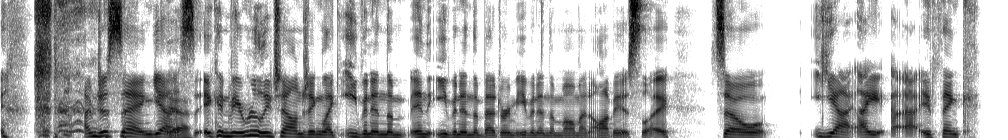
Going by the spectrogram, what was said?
I'm just saying, yes, Yeah. it can be really challenging, like even in the in even in the bedroom, even in the moment, obviously. So yeah, I I think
